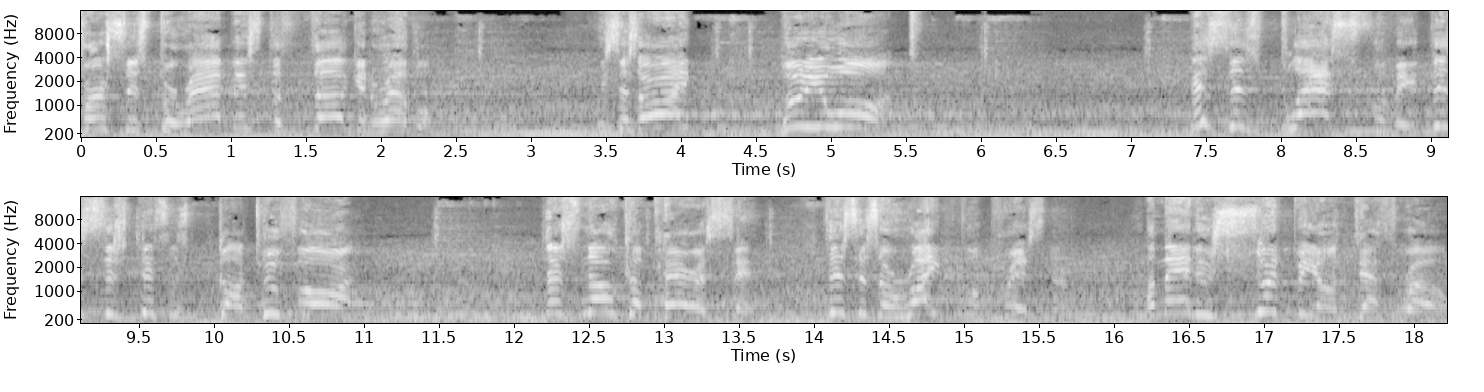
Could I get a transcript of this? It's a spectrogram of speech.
versus Barabbas, the thug and rebel. He says, All right, who do you want? This is blasphemy. This is this has gone too far. There's no comparison. This is a rightful prisoner, a man who should be on death row.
